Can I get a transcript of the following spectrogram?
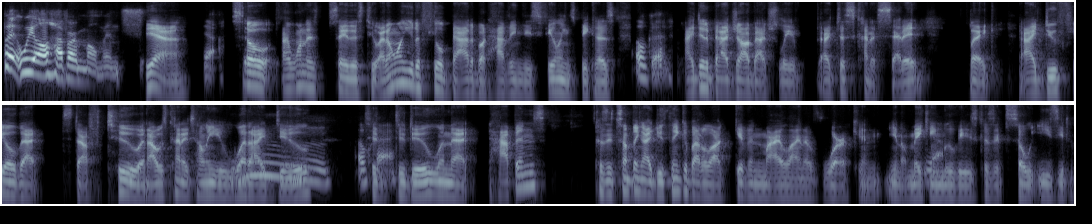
but we all have our moments Yeah. Yeah. So I want to say this too. I don't want you to feel bad about having these feelings because oh good I did a bad job actually. I just kind of said it. Like I do feel that stuff too. And I was kind of telling you what I do Mm, to, to do when that happens. Because it's something I do think about a lot given my line of work and you know making Yeah. movies because it's so easy to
